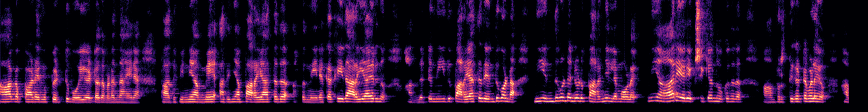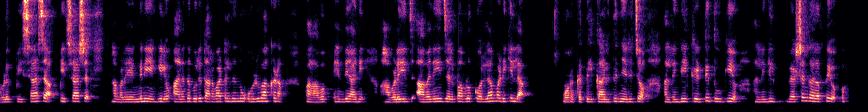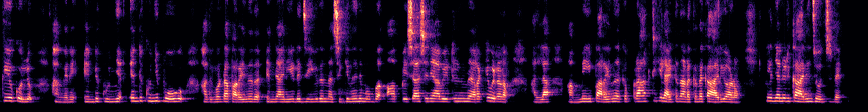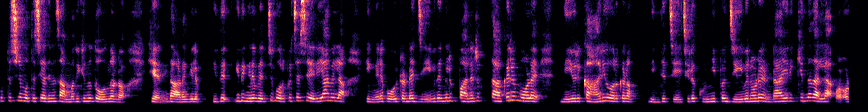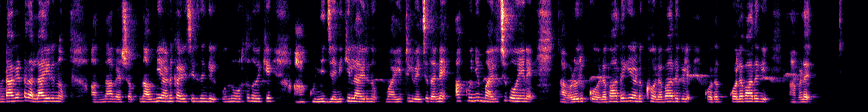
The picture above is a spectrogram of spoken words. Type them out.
ആകപ്പാടെ അങ്ങ് പെട്ടുപോയി കേട്ടോ നമ്മുടെ നയന. അപ്പൊ അത് പിന്നെ അമ്മേ അത് ഞാൻ പറയാത്തത്. അപ്പൊ നിനക്കൊക്കെ ഇത് അറിയായിരുന്നു. എന്നിട്ട് നീ ഇത് പറയാത്തത് എന്തുകൊണ്ടാ? നീ എന്തുകൊണ്ട് എന്നോട് പറഞ്ഞില്ല മോളെ? നീ ആരെയാ രക്ഷിക്കാൻ നോക്കുന്നത്? ആ വൃത്തികെട്ടവളെയോ? അവൾ പിശാശ പിശാശ്. അവളെ എങ്ങനെയെങ്കിലും അനന്തപുരി തറവാട്ടിൽ നിന്ന് ഒഴിവാക്കണം. പാവം എന്റെ അനി. അവളെയും അവനെയും ചിലപ്പോൾ അവൾ കൊല്ലാൻ പഠിക്കില്ല ഉറക്കത്തിൽ കഴുത്ത് ഞെരിച്ചോ അല്ലെങ്കിൽ കെട്ടിത്തൂക്കിയോ അല്ലെങ്കിൽ വിഷം കലർത്തിയോ ഒക്കെയോ കൊല്ലും. അങ്ങനെ എന്റെ കുഞ്ഞ് എന്റെ കുഞ്ഞ് പോകും. അതുകൊണ്ടാണ് പറയുന്നത് എന്റെ അനിയുടെ ജീവിതം നശിക്കുന്നതിന് മുമ്പ് ആ പിശാശിനെ ആ വീട്ടിൽ നിന്ന് ഇറക്കി വിടണം. അല്ല അമ്മ ഈ പറയുന്നതൊക്കെ പ്രാക്ടിക്കലായിട്ട് നടക്കുന്ന കാര്യമാണോ? അല്ല ഞാനൊരു കാര്യം ചോദിച്ചിട്ടെ മുത്തച്ഛനും മുത്തച്ഛി അതിനെ സമ്മതിക്കുന്നു തോന്നുന്നുണ്ടോ? എന്താണെങ്കിലും ഇത് ഇതിങ്ങനെ വെച്ച് പൊറപ്പിച്ചാൽ ശരിയാവില്ല. ഇങ്ങനെ പോയിട്ടുണ്ടെങ്കിൽ ജീവിതങ്ങളിൽ പലരും തകരും മോളെ. നീ ഒരു കാര്യം ഓർക്കണം നിന്റെ ചേച്ചിയുടെ കുഞ്ഞിപ്പം ജീവനോടെ ഉണ്ടായിരിക്കുന്നതല്ല ഉണ്ടാകേണ്ടതല്ലായിരുന്നു. അന്ന് ആ വിഷം നവ്യാണ് കഴിച്ചിരുന്നെങ്കിൽ ഒന്ന് ഓർത്തു നോക്കിയേ ആ കുഞ്ഞ് ജനിക്കില്ലായിരുന്നു വയറ്റിൽ വെച്ച് തന്നെ ആ കുഞ്ഞ് മരിച്ചു പോയേനെ അവളൊരു കൊലപാതകിയാണ് കൊലപാതകളെ കൊല കൊലപാതകി. അവളെ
